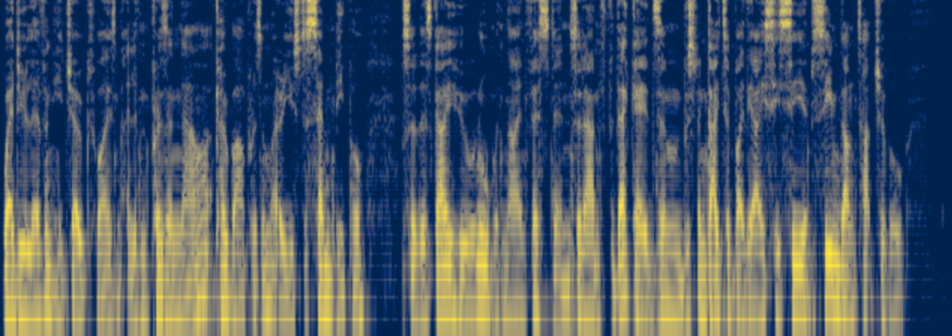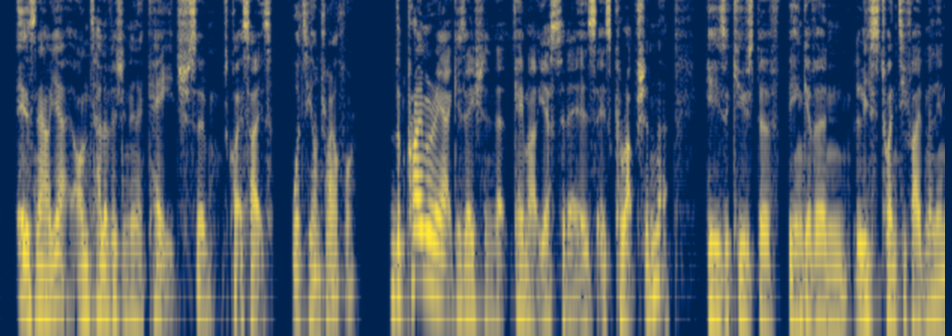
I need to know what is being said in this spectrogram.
Where do you live? And he joked, Well, I live in prison now, Kobar prison, where he used to send people. So this guy who ruled with nine fists in Sudan for decades and was indicted by the ICC and seemed untouchable is now, yeah, on television in a cage. So it's quite a sight. What's he on trial for? The primary accusation that came out yesterday is, is corruption. He's accused of being given at least $25 million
